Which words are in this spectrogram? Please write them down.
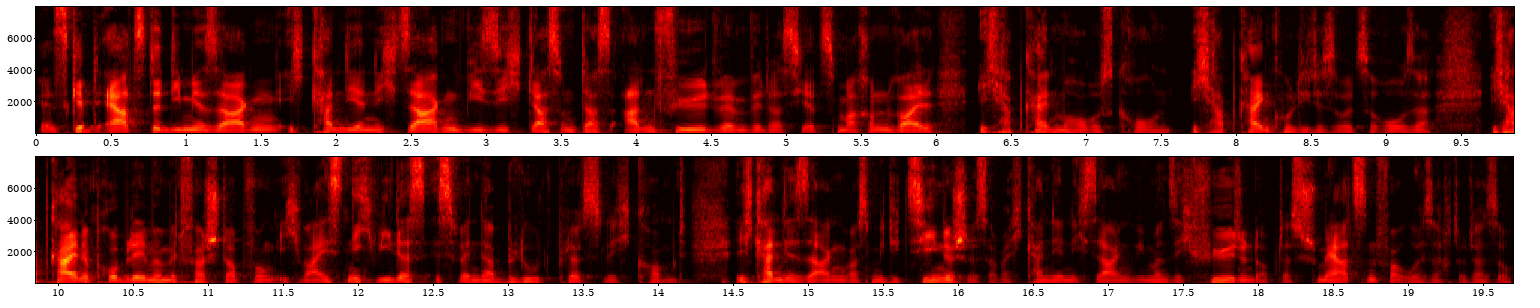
Es gibt Ärzte, die mir sagen, ich kann dir nicht sagen, wie sich das und das anfühlt, wenn wir das jetzt machen, weil ich habe keinen Morbus Crohn, ich habe kein Colitis ulcerosa, ich habe keine Probleme mit Verstopfung, ich weiß nicht, wie das ist, wenn da Blut plötzlich kommt. Ich kann dir sagen, was medizinisch ist, aber ich kann dir nicht sagen, wie man sich fühlt und ob das Schmerzen verursacht oder so so.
